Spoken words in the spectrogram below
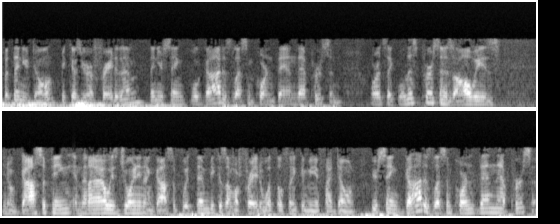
but then you don't because you're afraid of them. Then you're saying, well, God is less important than that person. Or it's like, well, this person is always you know, gossiping, and then I always join in on gossip with them because I'm afraid of what they'll think of me if I don't. You're saying God is less important than that person.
